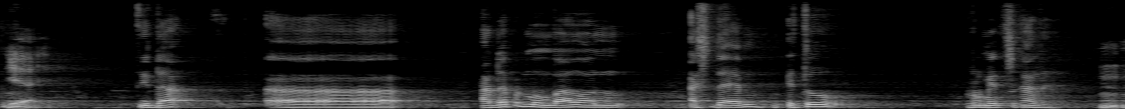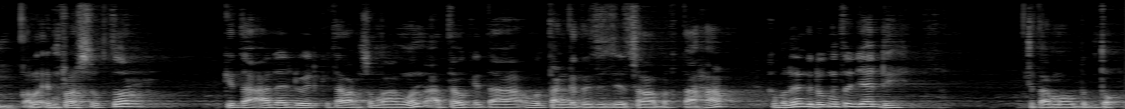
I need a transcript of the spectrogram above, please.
Ya, tidak eh, adapun membangun SDM itu rumit sekali Mm. kalau infrastruktur kita ada duit kita langsung bangun atau kita hutang kita cicil secara bertahap kemudian gedung itu jadi kita mau bentuk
